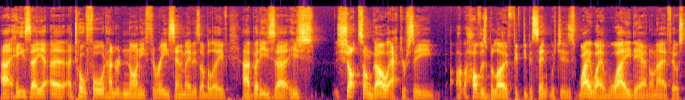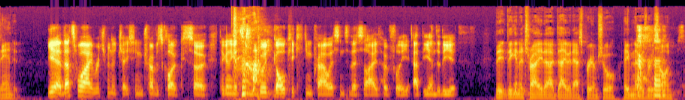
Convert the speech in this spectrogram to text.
Uh, he's a, a, a, tall forward, 193 centimetres, I believe, uh, but he's uh, his shots on goal accuracy hovers below 50%, which is way, way, way down on AFL standard. Yeah, that's why Richmond are chasing Travis Cloke. So they're going to get some good goal kicking prowess into their side, hopefully, at the end of the year. They, are going to trade uh, David Astbury, I'm sure, even though he's re signed.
